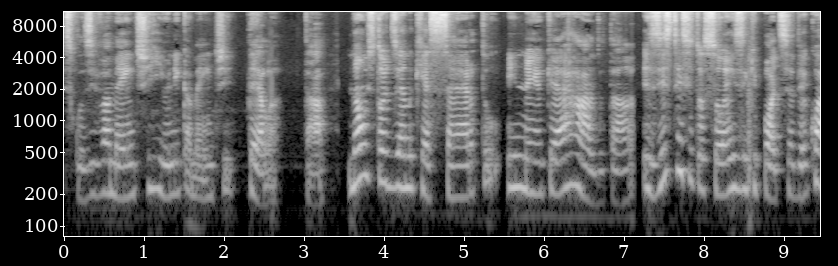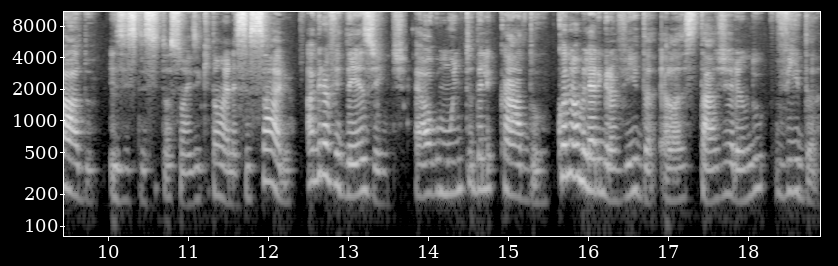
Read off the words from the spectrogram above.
exclusivamente e unicamente dela, tá? Não estou dizendo que é certo e nem o que é errado, tá? Existem situações em que pode ser adequado, existem situações em que não é necessário. A gravidez, gente, é algo muito delicado. Quando uma mulher engravida, ela está gerando vida,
